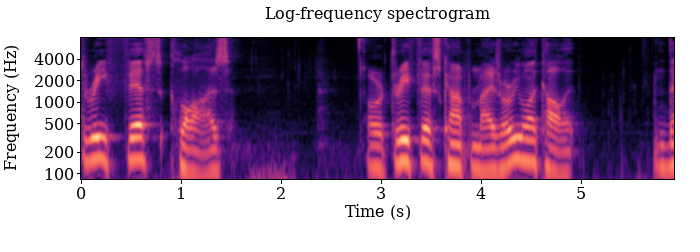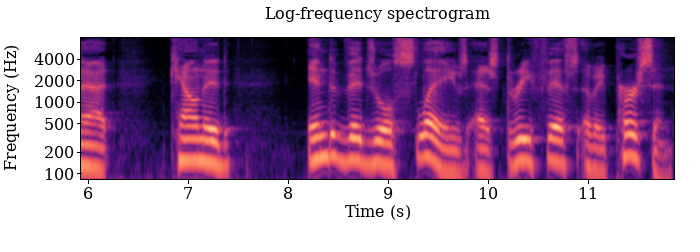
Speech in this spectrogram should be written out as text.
three fifths clause or three fifths compromise, whatever you want to call it, that counted individual slaves as three fifths of a person.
